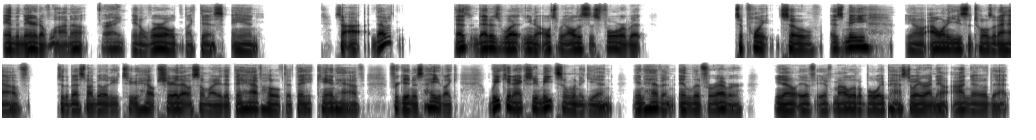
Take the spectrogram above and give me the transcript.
and the narrative line up Right. in a world like this, and so I that was that's that is what you know ultimately all this is for. But to point, so as me, you know, I want to use the tools that I have to the best of my ability to help share that with somebody that they have hope that they can have forgiveness. Hey, like we can actually meet someone again in heaven and live forever. You know, if if my little boy passed away right now, I know that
